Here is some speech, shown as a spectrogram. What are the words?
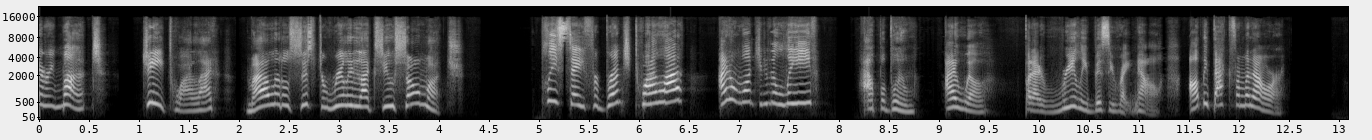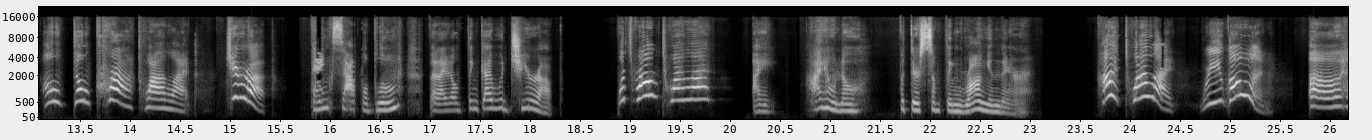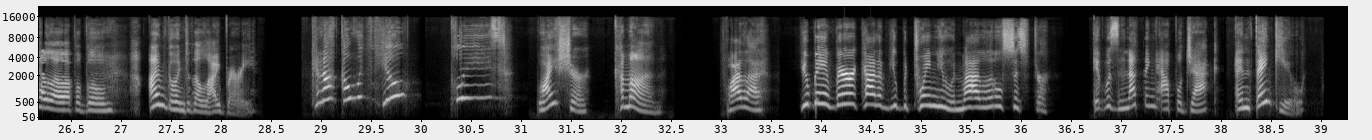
very much. Gee, Twilight, my little sister really likes you so much. Please stay for brunch, Twilight. I don't want you to leave. Apple Bloom, I will, but I'm really busy right now. I'll be back from an hour. Oh, don't cry, Twilight. Cheer up. Thanks, Apple Bloom, but I don't think I would cheer up. What's wrong, Twilight? I, I don't know, but there's something wrong in there. Hi, Twilight. Where are you going? Oh, hello, Apple Bloom. I'm going to the library. Can I go with? Why, sure. Come on. Voila. you being very kind of you between you and my little sister. It was nothing, Applejack, and thank you.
